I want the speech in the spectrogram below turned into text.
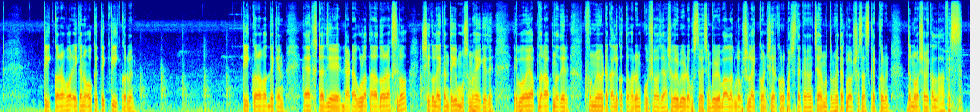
ক্লিক করার পর এখানে ওকেতে ক্লিক করবেন। ক্লিক করার পর দেখেন এক্সট্রা যে ডাটাগুলো তারা ধরে রাখছিল, সেগুলো এখান থেকে মোশন হয়ে গেছে। এভাবে আপনারা আপনাদের ফোন মেমোরিটা কালি করতে পারবেন খুব সহজে। আশা করি ভিডিওটা বুঝতে পারছেন। ভিডিও ভালো লাগলে অবশ্যই লাইক করেন শেয়ার করে, পাশে থাকবেন। চ্যানেল নতুন হয়ে থাকলে অবশ্যই সাবস্ক্রাইব করবেন। ধন্যবাদ সবাইকে, আল্লাহ হাফিজ।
